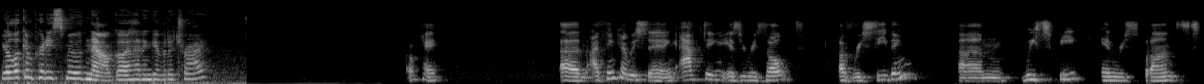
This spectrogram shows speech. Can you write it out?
You're looking pretty smooth now. Go ahead and give it a try. Okay. Um, I think I was saying acting is a result of receiving. Um, we speak in response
